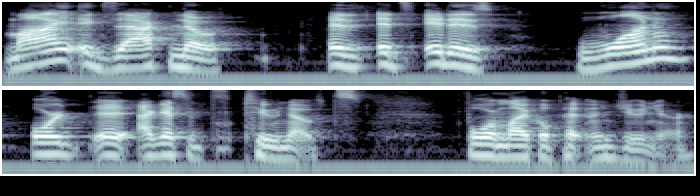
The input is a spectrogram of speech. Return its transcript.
My exact note is it's it is one or I guess it's two notes for Michael Pittman Jr.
